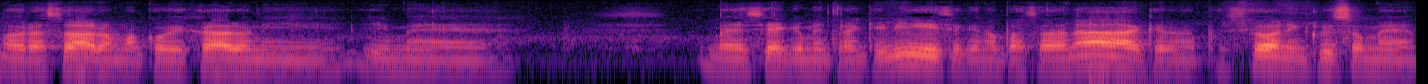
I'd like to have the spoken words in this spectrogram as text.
me abrazaron, me acobijaron y me, me decía que me tranquilice, que no pasaba nada, que era una expulsión, incluso me,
